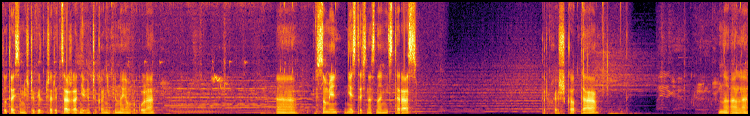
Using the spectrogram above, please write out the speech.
Tutaj są jeszcze wilczy rycerze, nie wiem czego oni pilnują w ogóle. E, w sumie nie stać nas na nic teraz. Trochę szkoda. No ale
